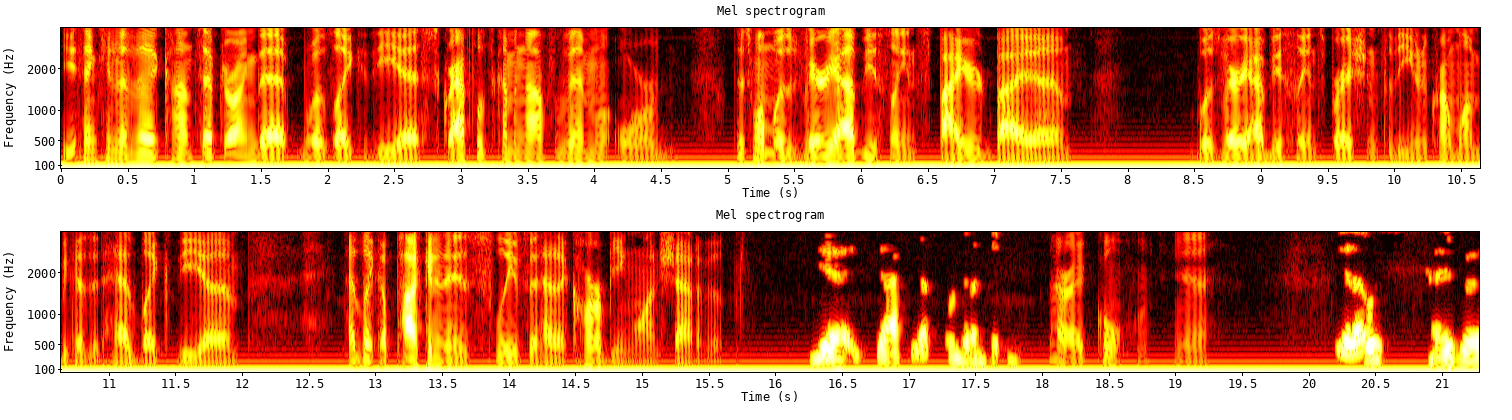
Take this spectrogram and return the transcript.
You thinking of the concept drawing that was like the uh, scraplets coming off of him, or this one was very obviously inspired by uh, was very obviously inspiration for the Unicron one because it had like the uh, had like a pocket in his sleeves that had a car being launched out of it. Yeah, exactly. That's the one that I'm thinking. All right, cool. Yeah. Yeah, that was kind of a,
